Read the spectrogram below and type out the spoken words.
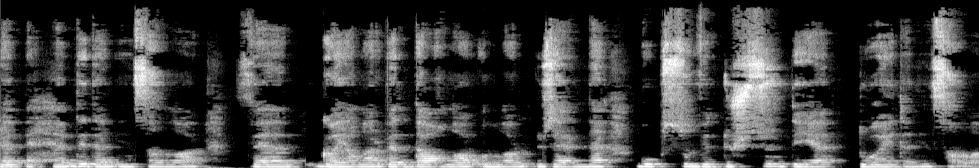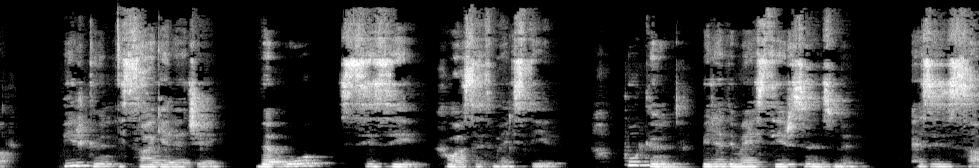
Rəbbə həmd edən insanlar və qayalar və dağlar onların üzərinə qopsun və düşsün deyə dua edən insanlar. Bir gün İsa gələcək və o sizi xilas etmək istəyir. Bu gün belə demək istəyirsinizmi? Əziz İsa,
